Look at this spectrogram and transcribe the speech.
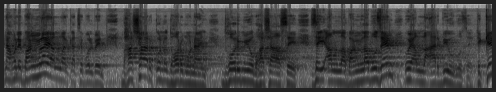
না হলে বাংলায় আল্লাহর কাছে বলবেন। ভাষার কোনো ধর্ম নাই, ধর্মীয় ভাষা আছে। যেই আল্লাহ বাংলা বোঝেন, ওই আল্লাহ আরবিও বোঝে। ঠিক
